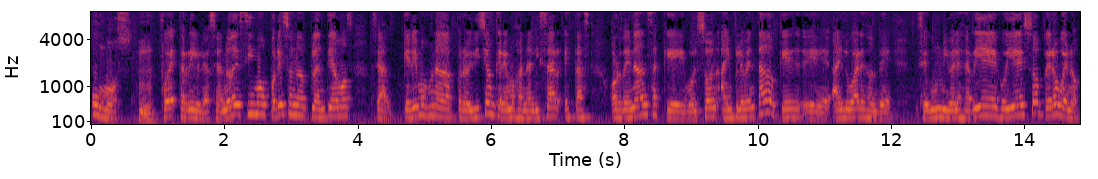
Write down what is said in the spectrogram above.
humos. Mm. Fue terrible, o sea, no decimos, por eso no planteamos, o sea, queremos una prohibición, queremos analizar estas ordenanzas que Bolsón ha implementado, que eh, hay lugares donde según niveles de riesgo y eso, pero bueno,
